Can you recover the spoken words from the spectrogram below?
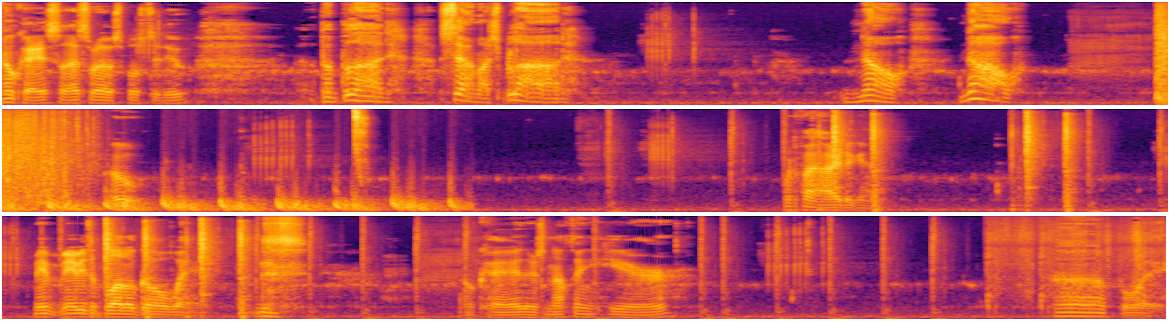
Okay, so that's what I was supposed to do. But blood! So much blood! No! No! Oh. What if I hide again? Maybe, maybe the blood will go away. okay, there's nothing here. Oh boy.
